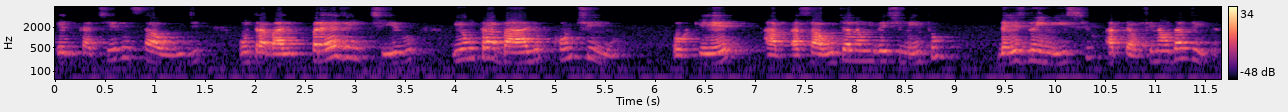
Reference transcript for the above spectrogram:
educativo em saúde, um trabalho preventivo e um trabalho contínuo, porque a, a saúde é um investimento desde o início até o final da vida.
